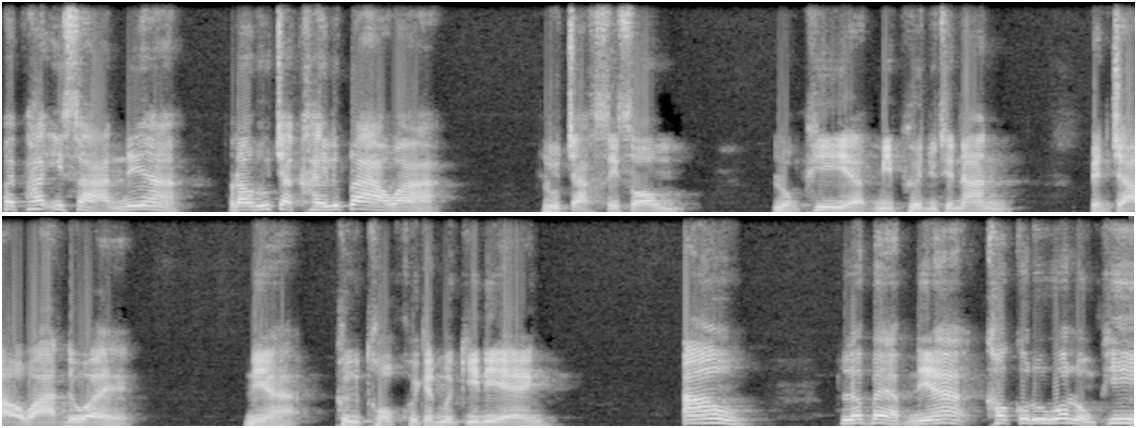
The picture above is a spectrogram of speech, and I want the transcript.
ไปภาคอีสานเนี่ย เรารู้จักใครหรือเปล่าอะรู้จักสีส้ม หลวงพี่มีเพื่อนอยู่ที่นั่น เป็นเจ้าอาวาสด้วย เนี่ยเพิ่งโทรคุยกันเมื่อกี้นี่เองเอ้าแล้วแบบเนี้ยเขาก็รู้ว่าหลวงพี่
